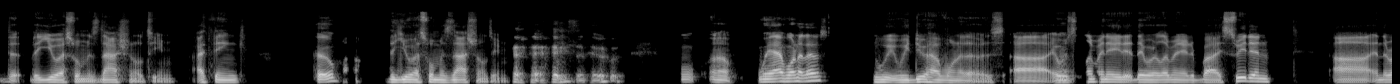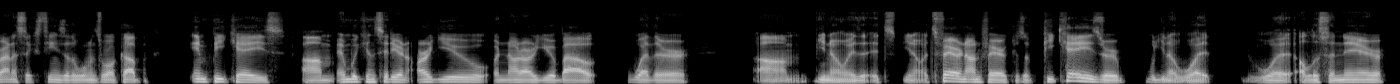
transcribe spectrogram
the the U.S. Women's National Team. I think Who? the U.S. Women's National Team. said who? Oh, we have one of those. We we do have one of those. Uh, it was eliminated. They were eliminated by Sweden uh, in the round of 16s of the Women's World Cup in PKs. Um, and we can sit here and argue or not argue about whether, um, you know, it- it's you know it's fair and unfair because of PKs or you know what what Alyssa Naeher.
